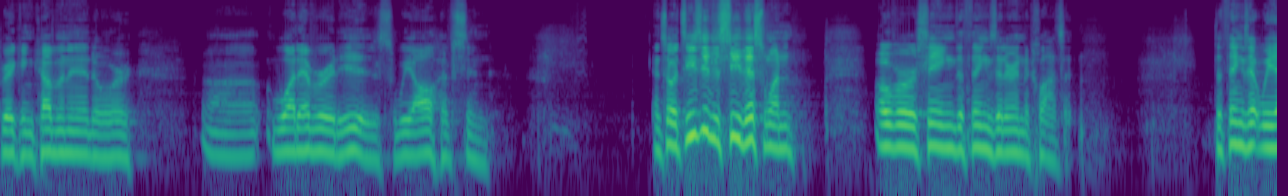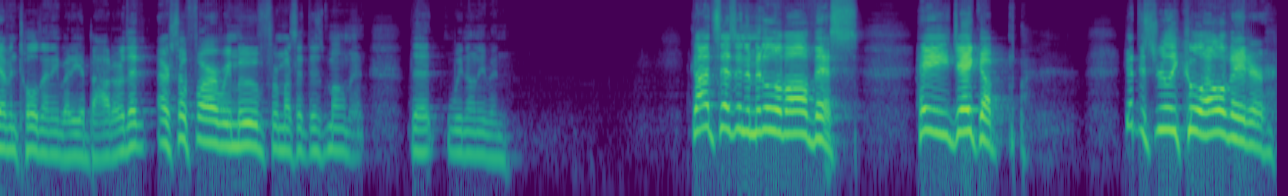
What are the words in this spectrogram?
breaking covenant, or uh, whatever it is, we all have sinned. And so it's easy to see this one over seeing the things that are in the closet. The things that we haven't told anybody about or that are so far removed from us at this moment that we don't even. God says in the middle of all this, Hey, Jacob, got this really cool elevator.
